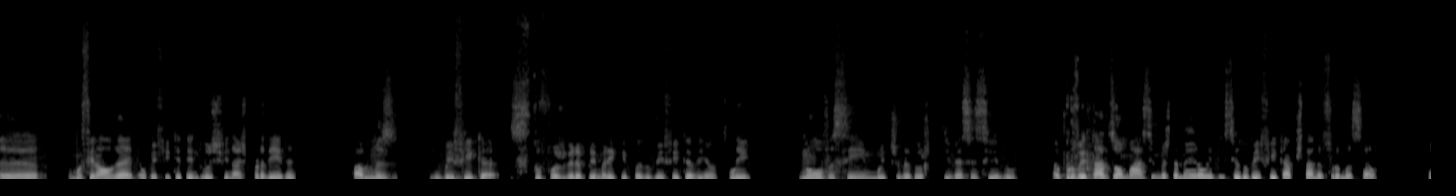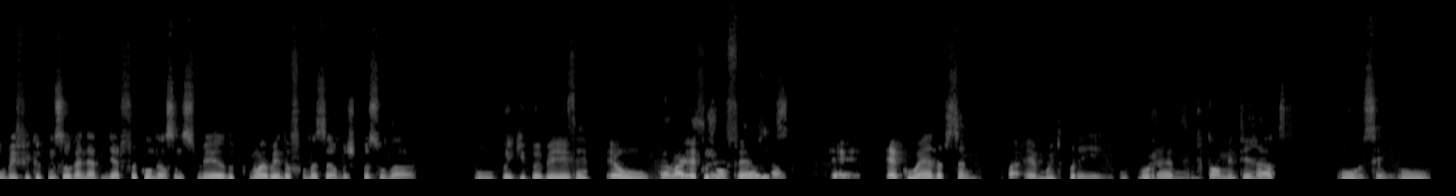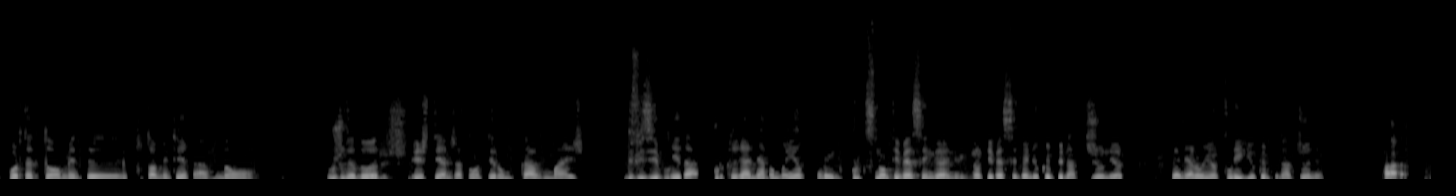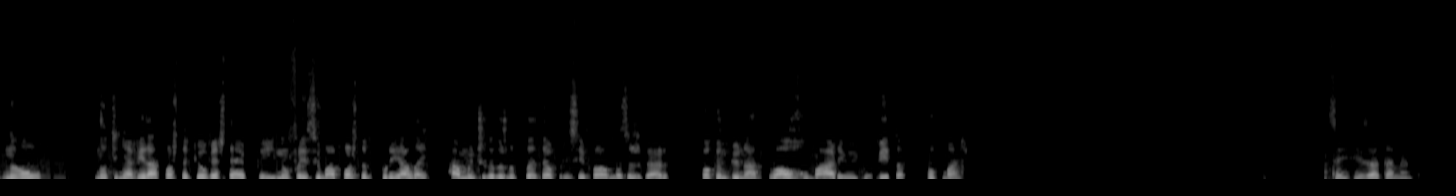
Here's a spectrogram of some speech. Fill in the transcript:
eh, uma final ganha. O Benfica tem duas finais perdidas. Pá, mas o Benfica, se tu fores ver a primeira equipa do Benfica de Youth League, não houve assim muitos jogadores que tivessem sido aproveitados ao máximo, mas também era o início do Benfica a apostar na formação. O Benfica começou a ganhar dinheiro foi com o Nelson Semedo, que não é bem da formação, mas passou lá o- para a equipa B. Sim, É, o, é com o João Félix, é, é com o Ederson. Pá, é muito por aí. O Porto Jetson. totalmente errado. O, sim, o Porto é totalmente, totalmente errado. Não, os jogadores este ano já estão a ter um bocado mais de visibilidade porque ganharam uma Youth League. Porque se não tivessem ganho e não tivessem ganho o Campeonato Júnior, ganharam a Youth League e o Campeonato Júnior, pá, não, não tinha havido a aposta que houve esta época. E não foi assim uma aposta por ir além. Há muitos jogadores no plantel principal, mas a jogar para o campeonato há o Romário e o Vitor, pouco mais. Sim, exatamente.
